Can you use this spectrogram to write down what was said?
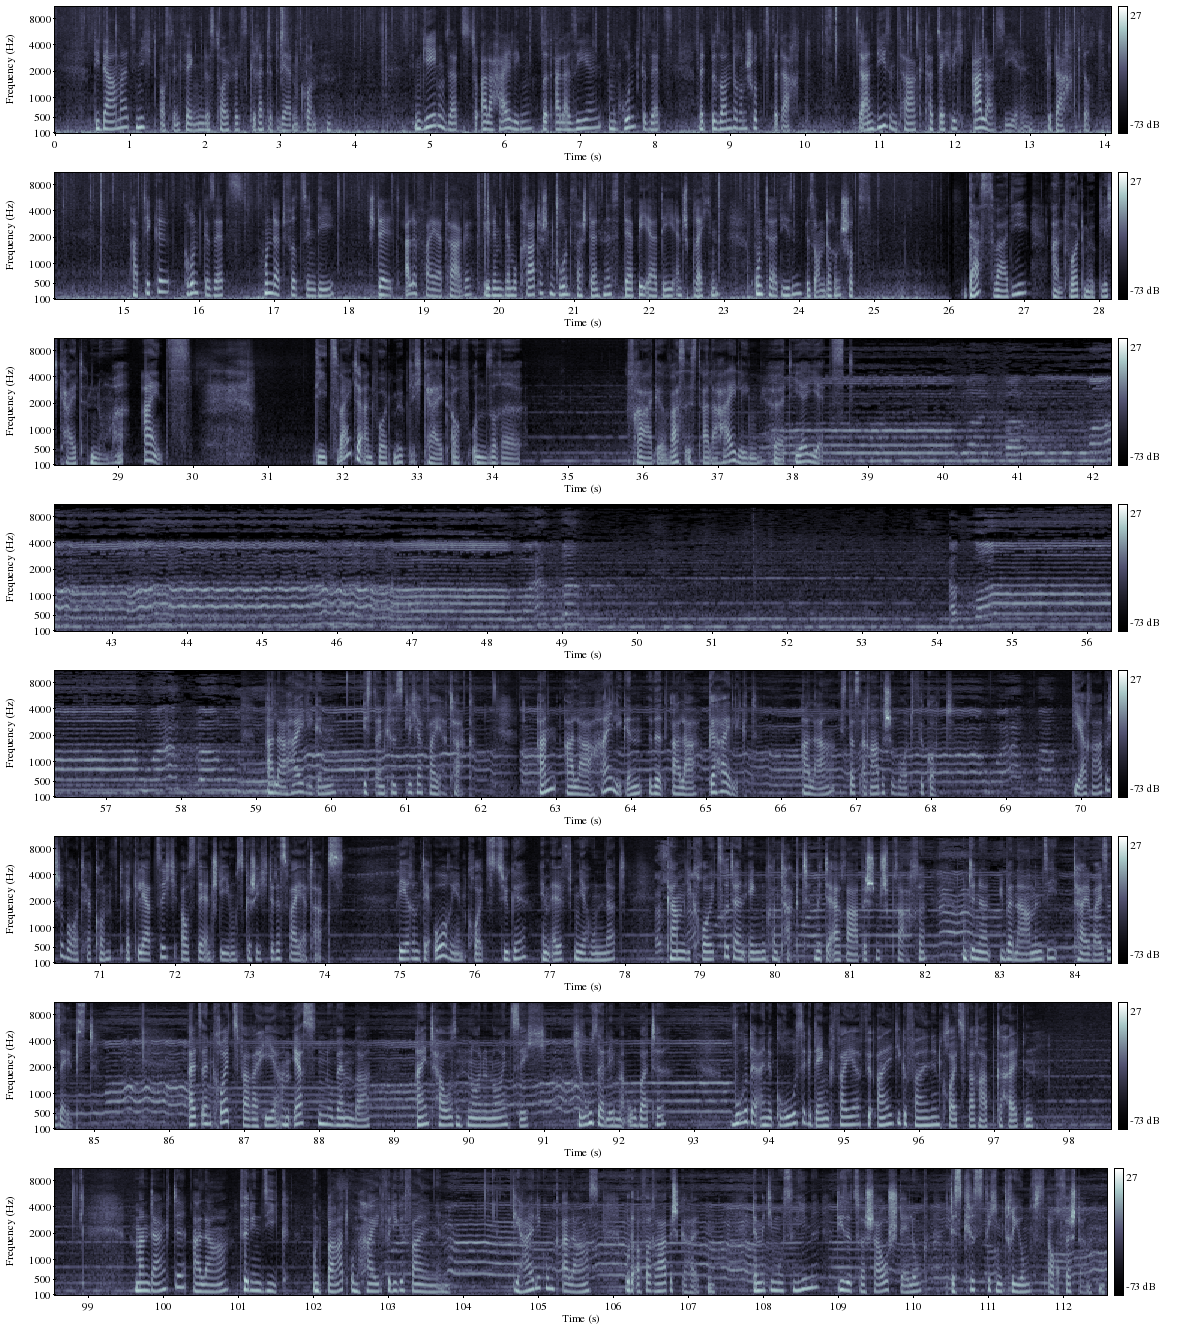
die damals nicht aus den Fängen des Teufels gerettet werden konnten. Im Gegensatz zu Allerheiligen wird aller Seelen im Grundgesetz mit besonderem Schutz bedacht da an diesem Tag tatsächlich aller Seelen gedacht wird. Artikel Grundgesetz 114d stellt alle Feiertage, die dem demokratischen Grundverständnis der BRD entsprechen, unter diesen besonderen Schutz. Das war die Antwortmöglichkeit Nummer 1. Die zweite Antwortmöglichkeit auf unsere Frage, was ist Allerheiligen, hört ihr jetzt. Allerheiligen ist ein christlicher Feiertag. An Allerheiligen wird Allah geheiligt. Allah ist das arabische Wort für Gott. Die arabische Wortherkunft erklärt sich aus der Entstehungsgeschichte des Feiertags. Während der Orientkreuzzüge im 11. Jahrhundert kamen die Kreuzritter in engen Kontakt mit der arabischen Sprache und übernahmen sie teilweise selbst. Als ein Kreuzfahrerheer am 1. November 1099 Jerusalem eroberte, wurde eine große Gedenkfeier für all die gefallenen Kreuzfahrer abgehalten. Man dankte Allah für den Sieg und bat um Heil für die Gefallenen. Die Heiligung Allahs wurde auf Arabisch gehalten, damit die Muslime diese zur Schaustellung des christlichen Triumphs auch verstanden.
